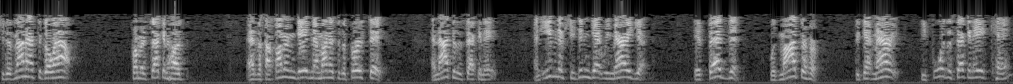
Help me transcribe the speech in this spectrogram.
She does not have to go out from her second husband. And the Chachamim gave Nemanah to the first date, and not to the second date. And even if she didn't get remarried yet, if Bedzin would matter her to get married before the second Eid came,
